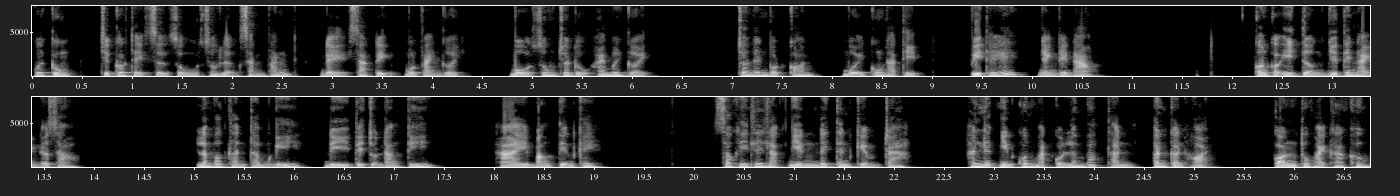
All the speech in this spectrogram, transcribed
Cuối cùng chỉ có thể sử dụng số lượng săn bắn để xác định một vài người, bổ sung cho đủ 20 người. Cho nên một con mỗi cũng là thịt, vì thế nhanh lên nào. Còn có ý tưởng như thế này nữa sao? Lâm Bắc Thần thầm nghĩ đi tới chỗ đăng ký, hai băng tiễn kê. Sau khi Lê Lạc Nhiên đích thân kiểm tra, hắn liếc nhìn khuôn mặt của Lâm Bắc Thần, ân cần hỏi: còn thu hoạch khác không?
